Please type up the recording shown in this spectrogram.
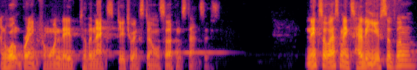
and won't break from one day to the next due to external circumstances. NixOS makes heavy use of them,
